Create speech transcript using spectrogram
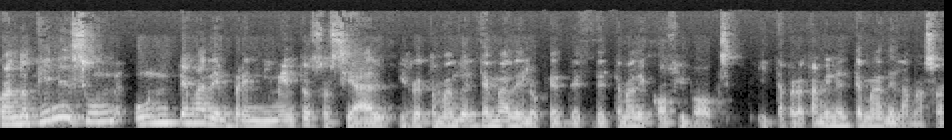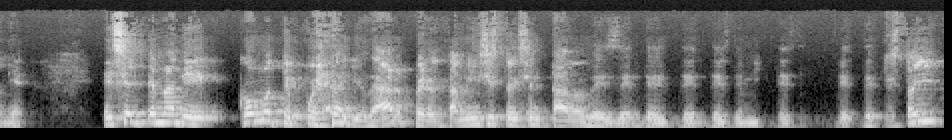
cuando tienes un, un, tema de emprendimiento social, y retomando el tema de lo que, del tema de Coffee Box, y, pero también el tema de la Amazonia, es el tema de cómo te puedo ayudar, pero también si estoy sentado desde, desde, mi, estoy,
